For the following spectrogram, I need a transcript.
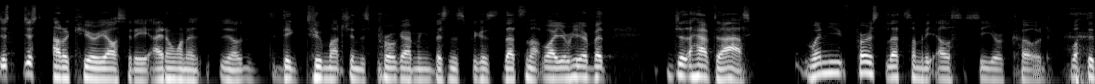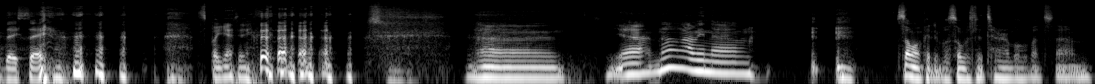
Just just out of curiosity, I don't want to you know dig too much in this programming business because that's not why you're here. But just, I have to ask: when you first let somebody else see your code, what did they say? spaghetti. uh, yeah, no, I mean, um, some of it was obviously terrible, but um,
